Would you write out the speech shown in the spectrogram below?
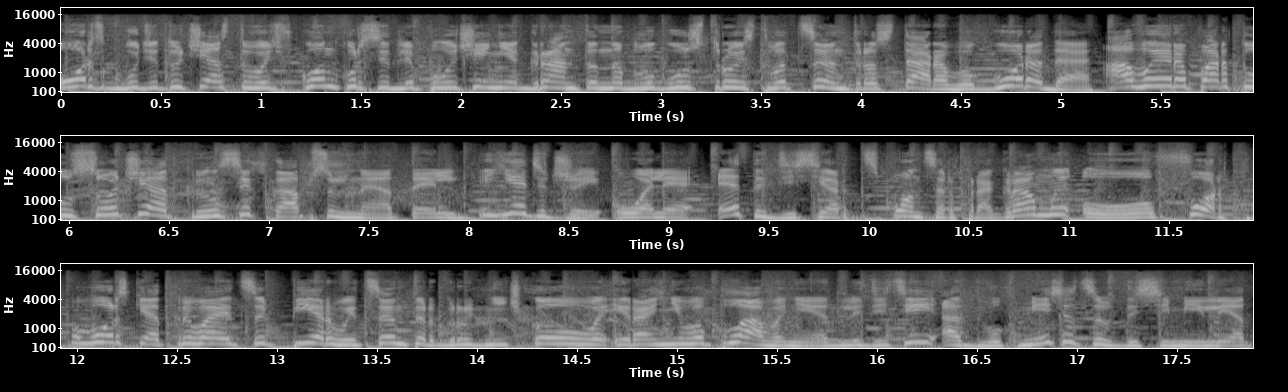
Орск будет участвовать в конкурсе для получения гранта на благоустройство центра старого города, а в аэропорту Сочи открылся капсульный отель. Я диджей Оля. Это десерт, спонсор программы ООО «Форд». В Орске открывается первый центр грудничкового и раннего плавания для детей от двух месяцев до 7 лет.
